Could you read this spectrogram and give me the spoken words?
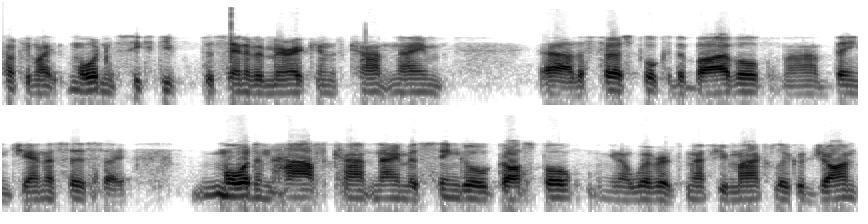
something like more than 60% of Americans can't name uh, the first book of the Bible, uh, being Genesis. So more than half can't name a single gospel, you know, whether it's Matthew, Mark, Luke, or John.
